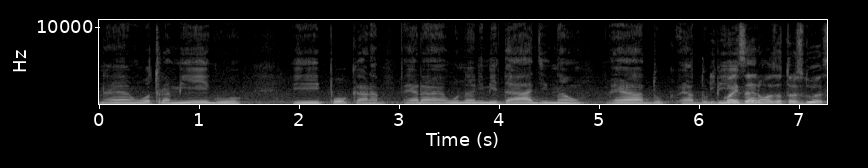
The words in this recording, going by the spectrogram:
né? Um outro amigo. E, pô, cara, era unanimidade, não. É a do, é a do E Beagle. quais eram as outras duas?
